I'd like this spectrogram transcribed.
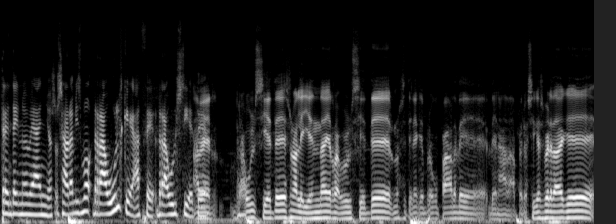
39 años. O sea, ahora mismo, Raúl, ¿qué hace? Raúl 7. A ver, Raúl 7 es una leyenda y Raúl 7 no se tiene que preocupar de, nada. Pero sí que es verdad que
